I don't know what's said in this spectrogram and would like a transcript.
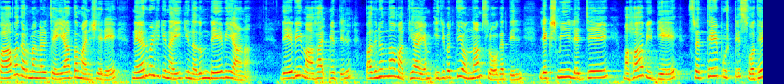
പാപകർമ്മങ്ങൾ ചെയ്യാത്ത മനുഷ്യരെ നേർവഴിക്ക് നയിക്കുന്നതും ദേവിയാണ്. ദേവി മാഹാത്മ്യത്തിൽ പതിനൊന്നാം അധ്യായം ഇരുപത്തിയൊന്നാം ശ്ലോകത്തിൽ ലക്ഷ്മി ലജ്ജേ മഹാവിദ്യേ ശ്രദ്ധേ പുഷ്ടി സ്വധേ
